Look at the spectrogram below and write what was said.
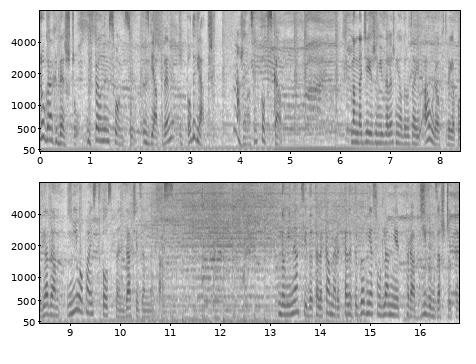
strugach deszczu, w pełnym słońcu, z wiatrem i pod wiatr. Marzena Słupkowska. Mam nadzieję, że niezależnie od rodzaju aury, o której opowiadam, miło Państwo spędzacie ze mną czas. Nominacje do telekamer Teletygodnia są dla mnie prawdziwym zaszczytem.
